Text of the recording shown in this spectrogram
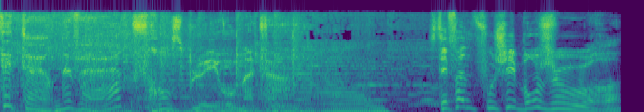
7h, 9h. France Bleu Héros Matin. Stéphane Fouché, bonjour.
